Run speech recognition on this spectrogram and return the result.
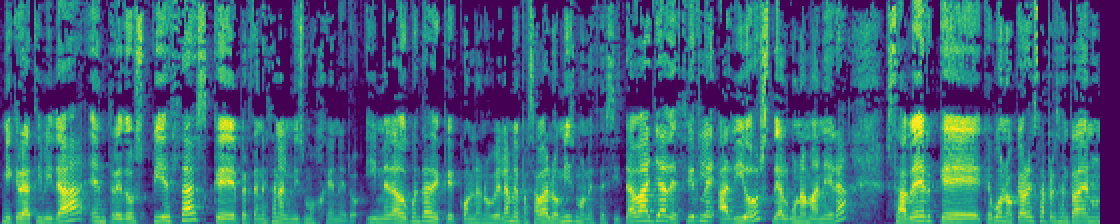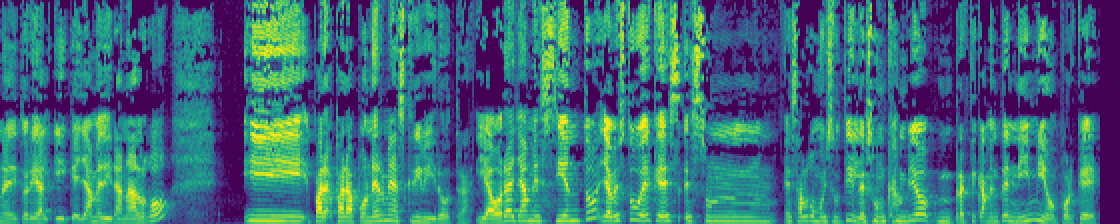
mi creatividad entre dos piezas que pertenecen al mismo género. Y me he dado cuenta de que con la novela me pasaba lo mismo. Necesitaba ya decirle adiós de alguna manera, saber que bueno, que ahora está presentada en una editorial y que ya me dirán algo y para, ponerme a escribir otra. Y ahora ya me siento, ya ves tú, eh, que es, es, un, es algo muy sutil, es un cambio mm, prácticamente nimio, porque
